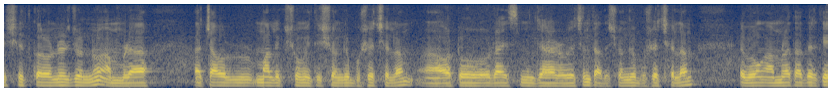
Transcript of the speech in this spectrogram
নিষেধকরণের জন্য আমরা চাউল মালিক সমিতির সঙ্গে বসেছিলাম, অটো রাইস মিল যারা রয়েছেন তাদের সঙ্গে বসেছিলাম এবং আমরা তাদেরকে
